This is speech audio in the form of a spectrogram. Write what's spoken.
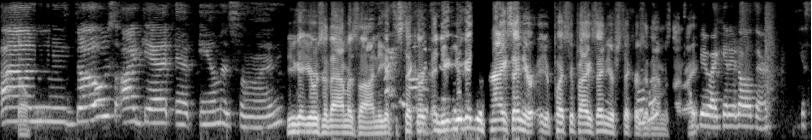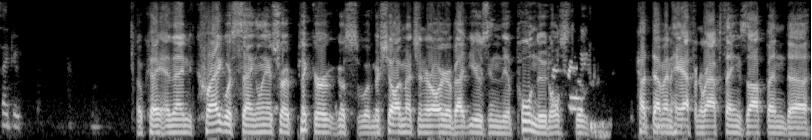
Um, those I get at Amazon. You get yours at Amazon. You get the sticker, and you, you get your bags and your your plastic bags and your stickers mm-hmm. at Amazon, right? I do. I get it all there. Yes, I do. Okay, and then Craig was saying Landshark Picker goes what Michelle I mentioned earlier about using the pool noodles to cut them in half and wrap things up. And uh,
